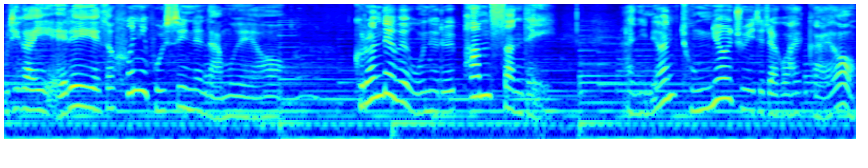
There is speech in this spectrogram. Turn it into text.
우리가 이 LA에서 흔히 볼 수 있는 나무예요. 그런데 왜 오늘을 팜 선데이 아니면 종려 주일이라고 할까요?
